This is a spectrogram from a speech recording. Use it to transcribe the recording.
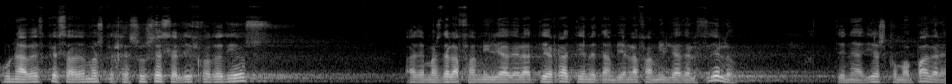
una vez que sabemos que Jesús es el Hijo de Dios, además de la familia de la tierra, tiene también la familia del cielo. Tiene a Dios como Padre.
